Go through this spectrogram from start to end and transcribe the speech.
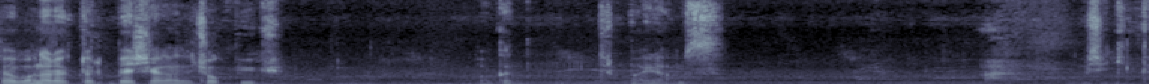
Tabi ana rektörlük 5 yerlerde çok büyük. Bakın Türk bayrağımız. Bu şekilde.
